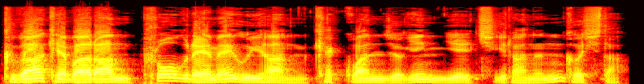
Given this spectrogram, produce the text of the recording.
그가 개발한 프로그램에 의한 객관적인 예측이라는 것이다.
